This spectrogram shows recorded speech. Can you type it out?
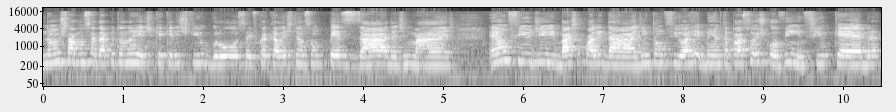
não estavam se adaptando a eles, porque aqueles fios grossos, aí fica aquela extensão pesada demais. É um fio de baixa qualidade, então o fio arrebenta, passou a escovinha, o fio quebra.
